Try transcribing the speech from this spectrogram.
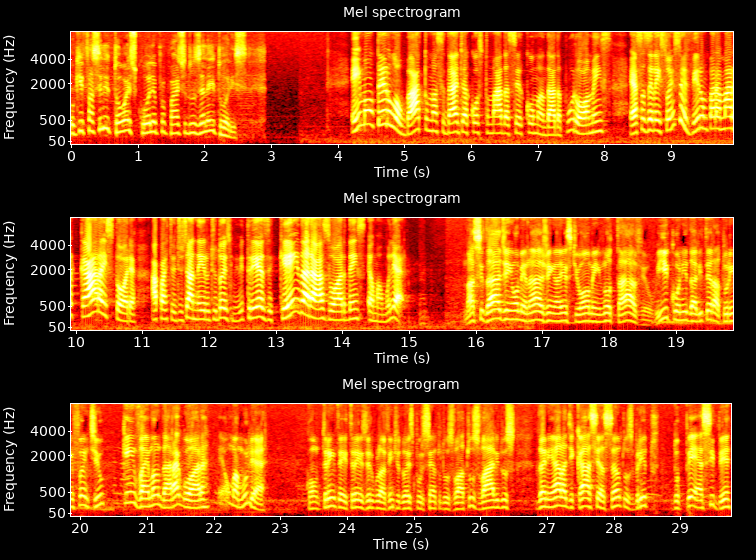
o que facilitou a escolha por parte dos eleitores. Em Monteiro Lobato, uma cidade acostumada a ser comandada por homens, essas eleições serviram para marcar a história. A partir de janeiro de 2013, quem dará as ordens é uma mulher. Na cidade, em homenagem a este homem notável, ícone da literatura infantil, quem vai mandar agora é uma mulher. Com 33,22% dos votos válidos, Daniela de Cássia Santos Brito, do PSB,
